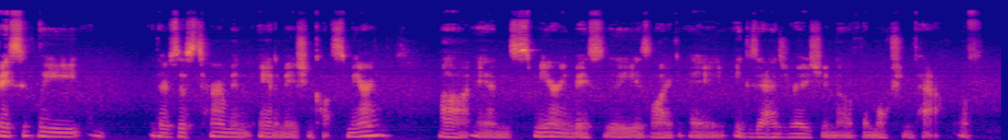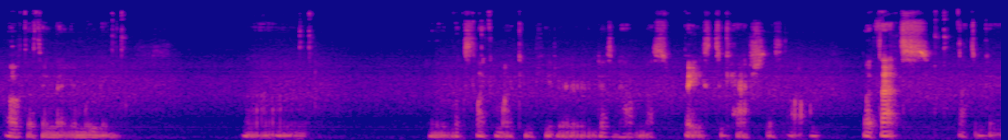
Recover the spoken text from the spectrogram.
basically there's this term in animation called smearing uh, and smearing basically is like a exaggeration of the motion path of, of the thing that you're moving. Uh, it looks like my computer doesn't have enough space to cache this all, but that's that's okay.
